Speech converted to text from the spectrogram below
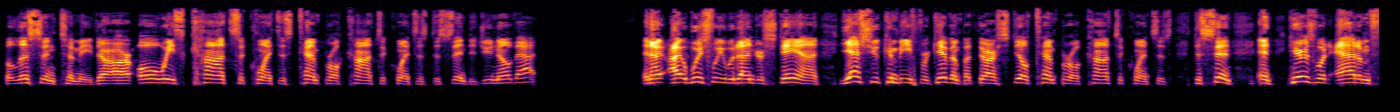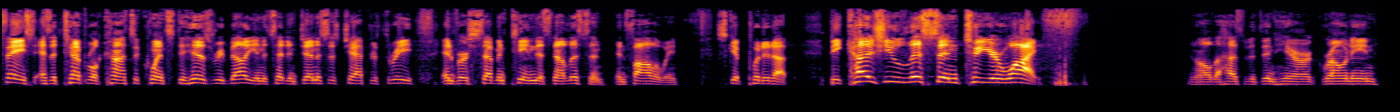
but listen to me, there are always consequences, temporal consequences to sin. Did you know that? And I, I, wish we would understand yes, you can be forgiven, but there are still temporal consequences to sin. And here's what Adam faced as a temporal consequence to his rebellion. It said in Genesis chapter 3 and verse 17 this. Now listen and following. Skip, put it up. Because you listened to your wife. And all the husbands in here are groaning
